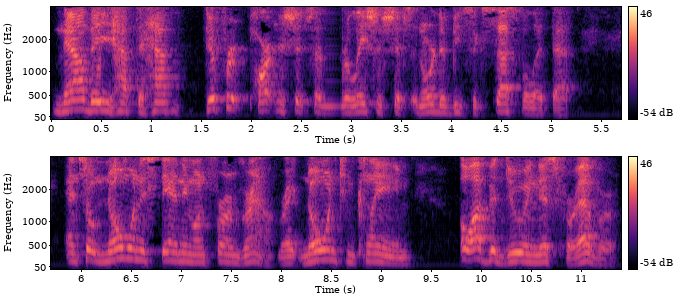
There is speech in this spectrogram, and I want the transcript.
now they have to have different partnerships and relationships in order to be successful at that. And so no one is standing on firm ground, right? No one can claim, oh, I've been doing this forever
